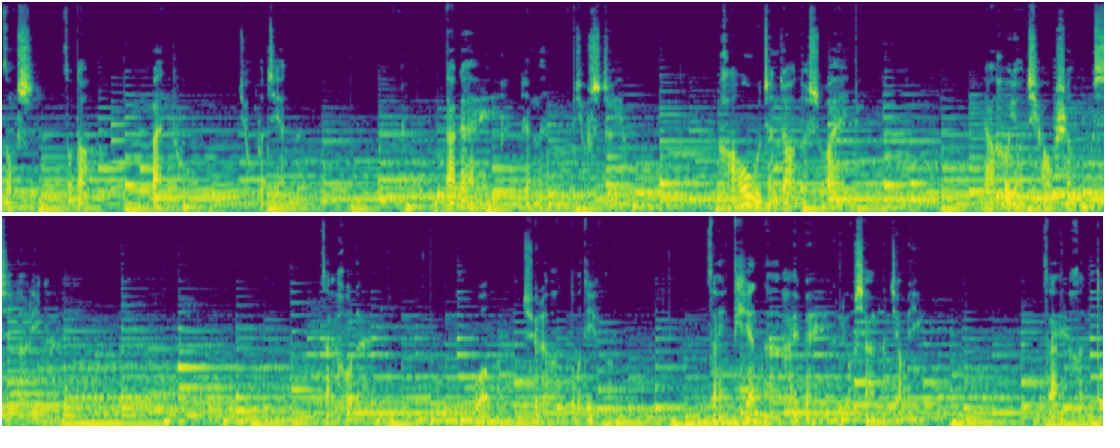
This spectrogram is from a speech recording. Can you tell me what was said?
总是走到半途就不见了。大概人们就是这样，毫无征兆地说爱你。然后又悄声无息地离开。再后来，我去了很多地方，在天南海北留下了脚印，在很多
